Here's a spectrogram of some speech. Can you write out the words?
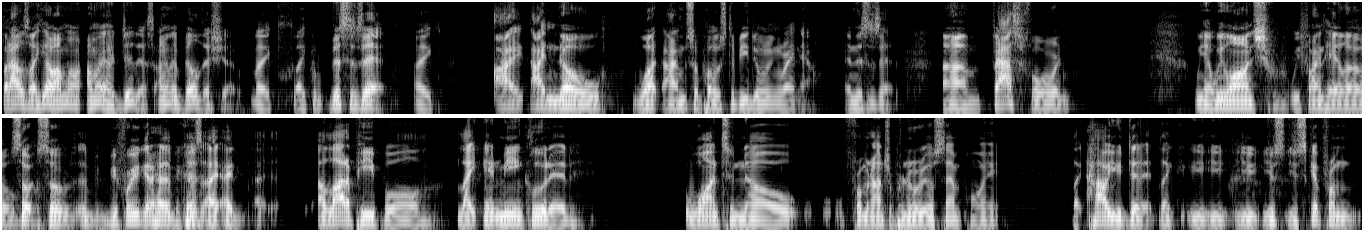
but I was like, yo, I'm gonna, I'm going to do this. I'm going to build this shit. Like like this is it. Like I I know what I'm supposed to be doing right now, and this is it. Um, fast forward. You know, we launch, we find Halo. So, so uh, before you get ahead, because I, I, I, a lot of people, like and me included, want to know from an entrepreneurial standpoint, like how you did it. Like you, you, you, you, skip from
